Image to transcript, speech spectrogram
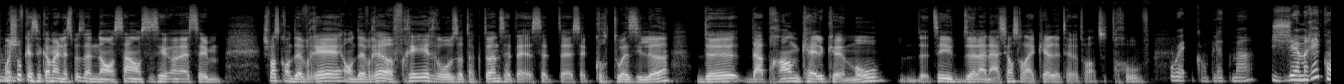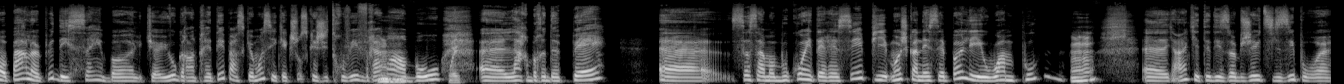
Moi, je trouve que c'est comme une espèce de non-sens. Euh, je pense qu'on devrait, on devrait offrir aux Autochtones cette, cette, cette courtoisie-là d'apprendre quelques mots de, de la nation sur laquelle le territoire tu te trouves. Oui, complètement. J'aimerais qu'on parle un peu des symboles qu'il y a eu au Grand Traité parce que moi, c'est quelque chose que j'ai trouvé vraiment mhm. beau. Euh, l'arbre de paix, euh, ça, ça m'a beaucoup intéressé. Puis moi, je connaissais pas les wampum, mm-hmm. euh, hein, qui étaient des objets utilisés pour euh,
